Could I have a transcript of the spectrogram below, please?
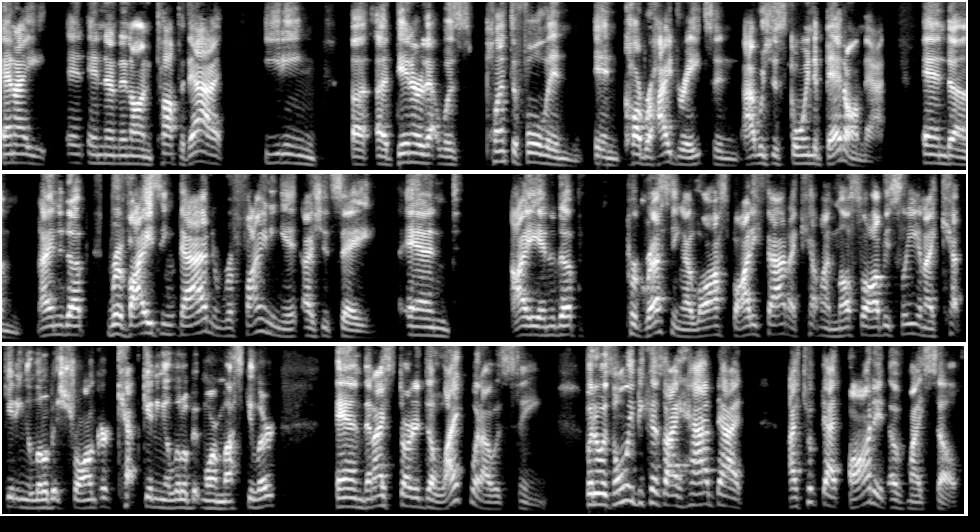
And I and and then on top of that, eating a, a, dinner that was plentiful in in carbohydrates, and I was just going to bed on that. And um, I ended up revising that and refining it, I should say. And I ended up progressing. I lost body fat. I kept my muscle, obviously, and I kept getting a little bit stronger, kept getting a little bit more muscular. And then I started to like what I was seeing. But it was only because I had that, I took that audit of myself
